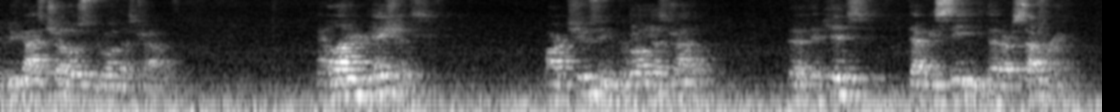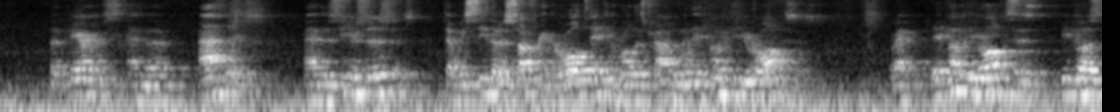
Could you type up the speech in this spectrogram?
But you guys chose the road less traveled. And a lot of your patients are choosing the road less traveled. The, the kids that we see that are suffering, the parents and the athletes and the senior citizens that we see that are suffering, they're all taking the road less traveled when they come into your offices. Right? They come into your offices because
